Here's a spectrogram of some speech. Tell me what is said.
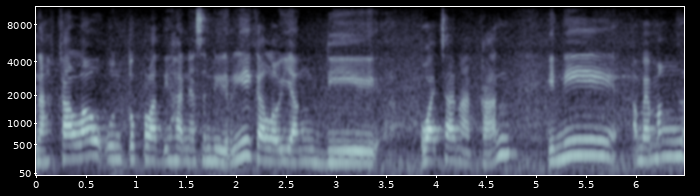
Nah, kalau untuk pelatihannya sendiri kalau yang diwacanakan ini memang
